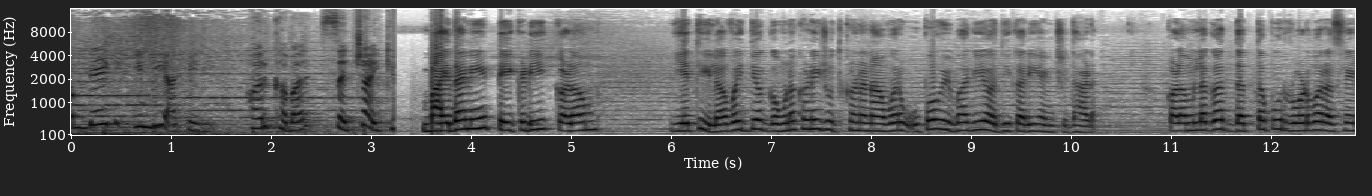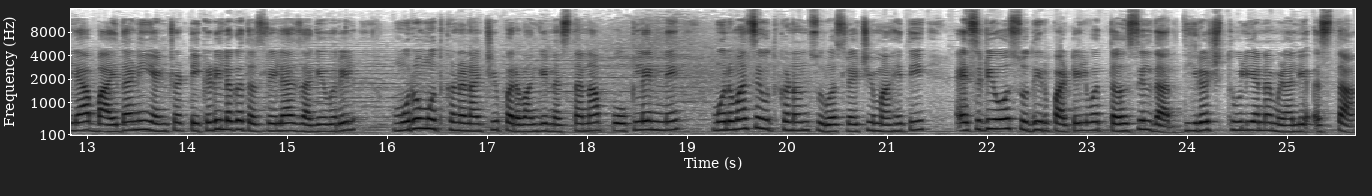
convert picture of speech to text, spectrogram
अपडेट इंडिया टीव्ही. हर खबर सच्चाई की बायदानी टेकडी कळंब येथील अवैध गौणखनिज उत्खननावर उपविभागीय अधिकारी यांची धाड. कळंबलगत दत्तपूर रोडवर असलेल्या बायदानी यांच्या टेकडीलगत असलेल्या जागेवरील मुरुम उत्खननाची परवानगी नसताना पोकलेनने मुरुमाचे उत्खनन सुरू असल्याची माहिती S D O Sudhir Patil व तहसीलदार धीरज थूल यांना मिळाली असता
